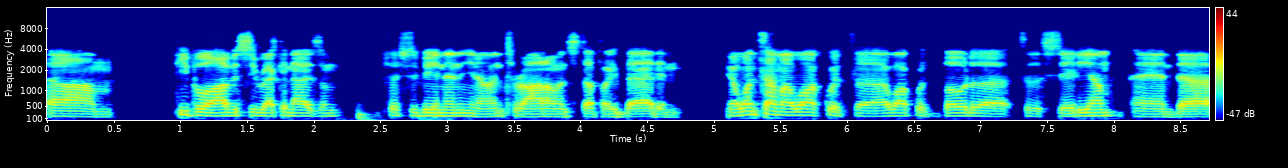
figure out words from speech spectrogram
um people obviously recognize him, especially being in you know in Toronto and stuff like that, and you know, one time I walked with uh, I walked with Bo to the to the stadium, and uh,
